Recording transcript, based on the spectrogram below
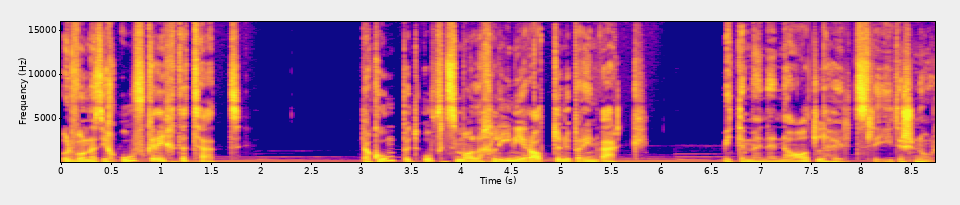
Und als er sich aufgerichtet hat, da kumpelt oft mal eine kleine Ratte über ihn weg mit einem Nadelhölzchen in der Schnur.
